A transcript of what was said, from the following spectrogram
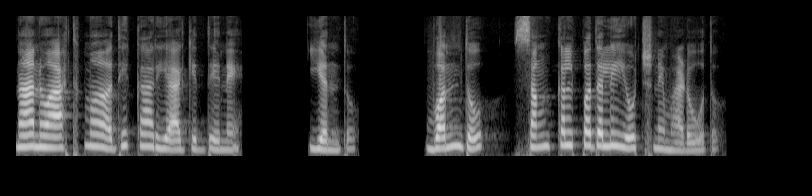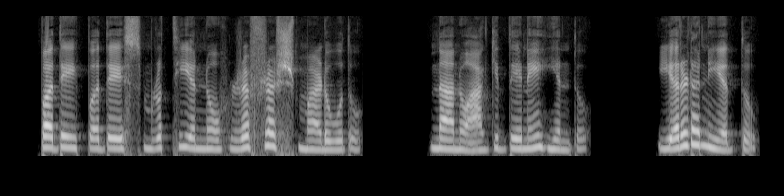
ನಾನು ಆತ್ಮ ಅಧಿಕಾರಿಯಾಗಿದ್ದೇನೆ ಎಂದು ಒಂದು ಸಂಕಲ್ಪದಲ್ಲಿ ಯೋಚನೆ ಮಾಡುವುದು. ಪದೇ ಪದೇ ಸ್ಮೃತಿಯನ್ನು ರಿಫ್ರೆಶ್ ಮಾಡುವುದು. ನಾನು ಆಗಿದ್ದೇನೆ ಎಂದು ಎರಡನೆಯದ್ದು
